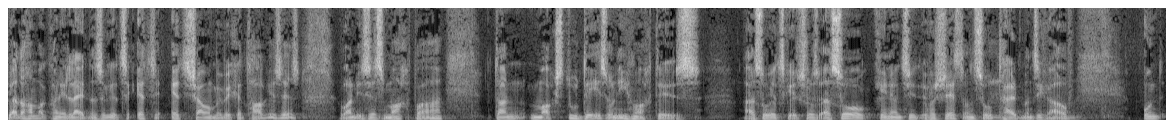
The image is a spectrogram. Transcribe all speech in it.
Ja, da haben wir keine Leute. Dann sage ich, jetzt, jetzt, jetzt schauen wir mal, welcher Tag ist es, wann ist es machbar, dann machst du das und ich mach das. Ach so, jetzt geht's los. Ach so, kennen Sie, verstehst? Und so teilt man sich auf. Und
